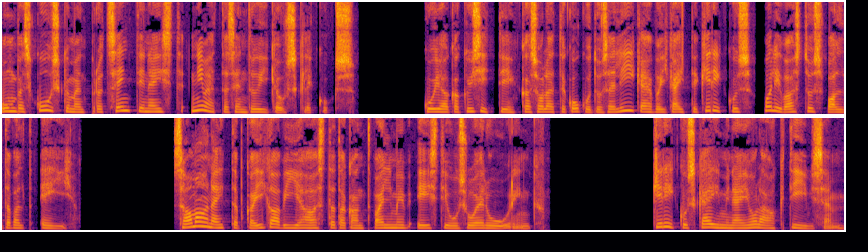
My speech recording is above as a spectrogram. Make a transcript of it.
umbes kuuskümmend protsenti neist nimetas end õigeusklikuks. kui aga küsiti, kas olete koguduse liige või käite kirikus, oli vastus valdavalt ei. sama näitab ka iga viie aasta tagant valmiv Eesti usuelu uuring kirikus käimine ei ole aktiivsem.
